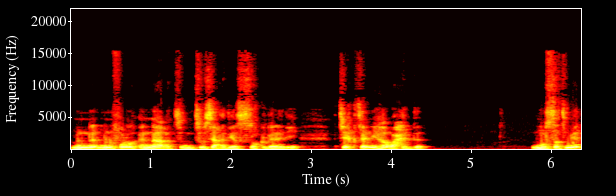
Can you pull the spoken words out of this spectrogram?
من من المفروض أنها التوسعه ديال السوق البلدي تيقتنيها واحد المستثمر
